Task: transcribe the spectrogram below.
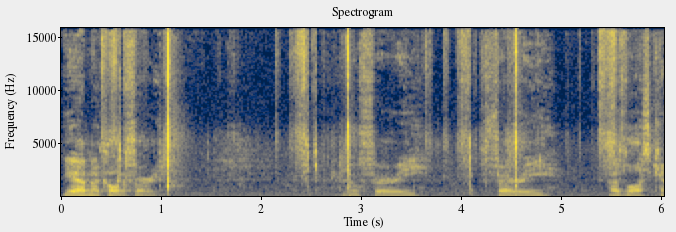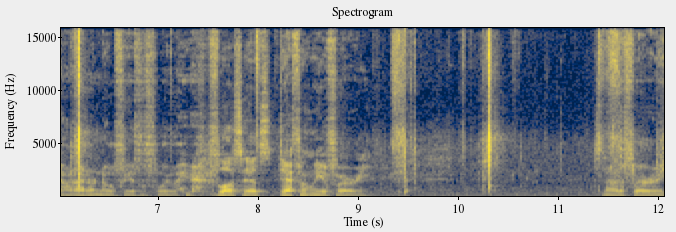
Yeah, I'm gonna call it a furry. No furry, furry. I've lost count. I don't know if we have a foil here. I've lost, that's definitely a furry. It's not a furry.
